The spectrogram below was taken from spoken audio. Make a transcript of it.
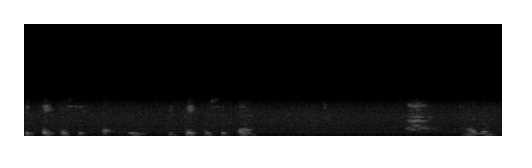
dictatorship dictatorship there. Terrible.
